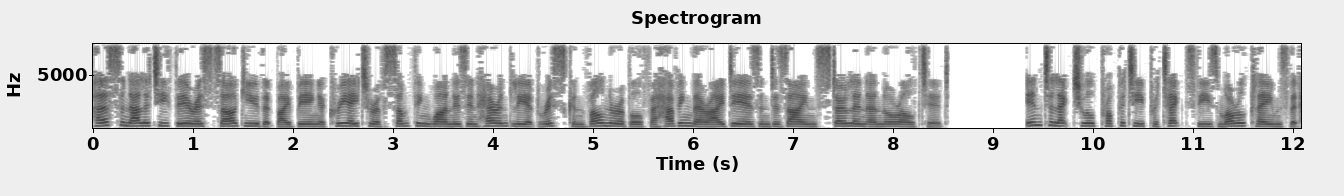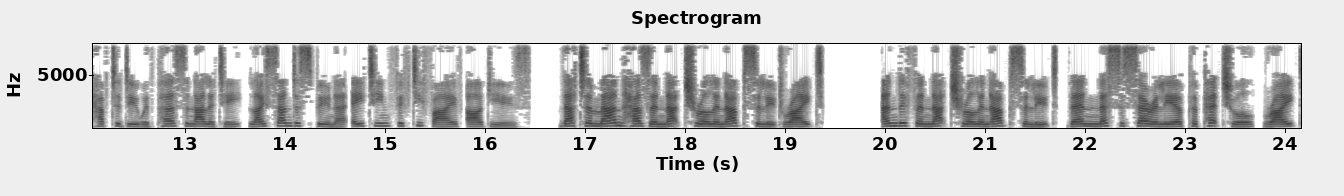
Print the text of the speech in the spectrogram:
Personality theorists argue that by being a creator of something one is inherently at risk and vulnerable for having their ideas and designs stolen and or altered. Intellectual property protects these moral claims that have to do with personality. Lysander Spooner 1855 argues that a man has a natural and absolute right and if a natural and absolute, then necessarily a perpetual, right,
